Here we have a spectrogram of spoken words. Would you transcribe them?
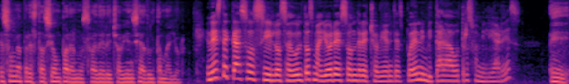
Es una prestación para nuestra derechohabiencia adulta mayor. En este caso, si los adultos mayores son derechohabientes, ¿pueden invitar a otros familiares? Eh,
